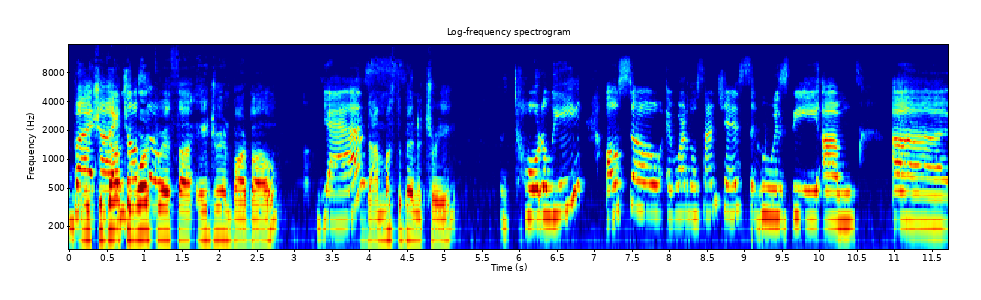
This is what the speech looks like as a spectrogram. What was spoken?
but Which you got uh, to also, work with uh, Adrienne Barbeau. Yes, that must have been a treat. Totally. Also, Eduardo Sanchez, who is the um, uh,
